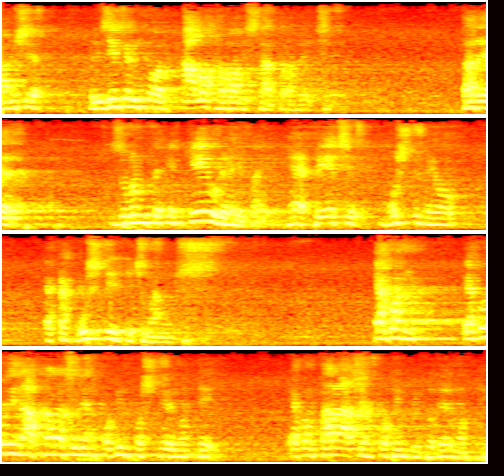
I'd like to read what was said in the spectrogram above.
মানুষের রিজেকের উপর কালো বিস্তার করা হয়েছে। তাদের জুলুম থেকে কেউ রেহাই পায় হ্যাঁ পেয়েছে মুসলিমেও একটা গোষ্ঠীর কিছু মানুষ। এখন এতদিন আপনারা ছিলেন কঠিন কষ্টের মধ্যে, এখন তারা আছেন কঠিন বিপদের মধ্যে।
